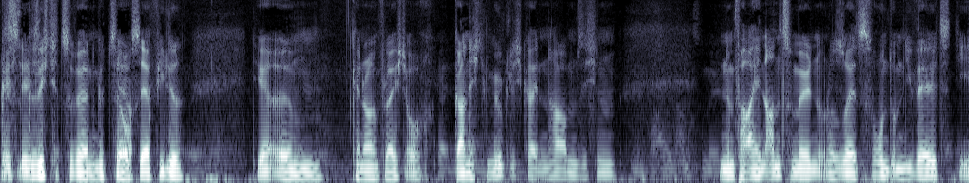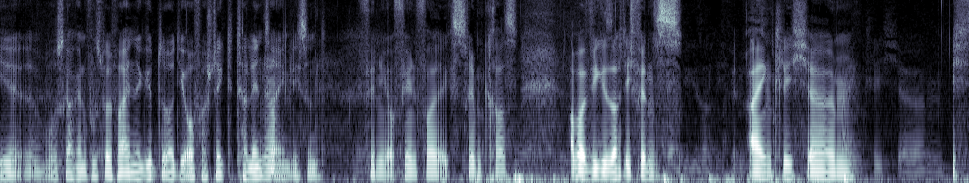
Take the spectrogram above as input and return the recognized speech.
gesichtet zu werden. Gibt es ja, Ja. auch sehr viele, die, ähm, keine Ahnung, vielleicht auch gar nicht die Möglichkeiten haben, sich in, in einem Verein anzumelden oder so jetzt rund um die Welt, die, wo es gar keine Fußballvereine gibt, aber die auch versteckte Talente Ja. eigentlich sind. Finde ich auf jeden Fall extrem krass. Aber wie gesagt, ich finde es eigentlich, ähm, ich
